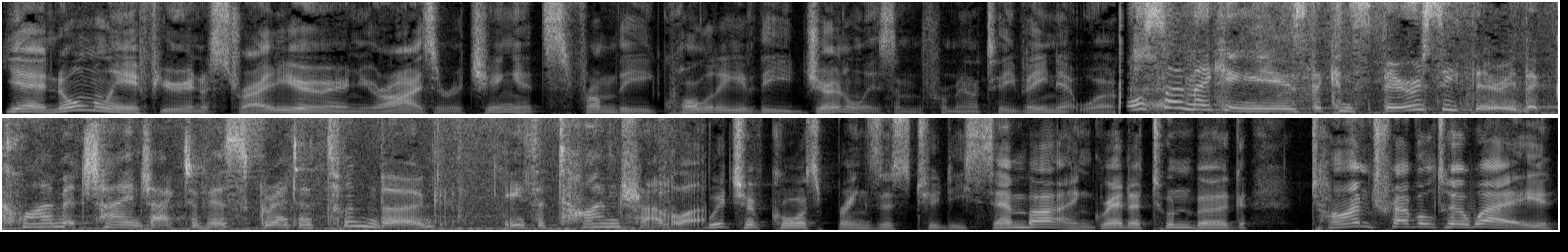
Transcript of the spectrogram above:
Yeah, normally if you're in Australia and your eyes are itching, it's from the quality of the journalism from our TV network. Also making news, the conspiracy theory that climate change activist Greta Thunberg is a time traveller. Which of course brings us to December and Greta Thunberg time travelled her way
